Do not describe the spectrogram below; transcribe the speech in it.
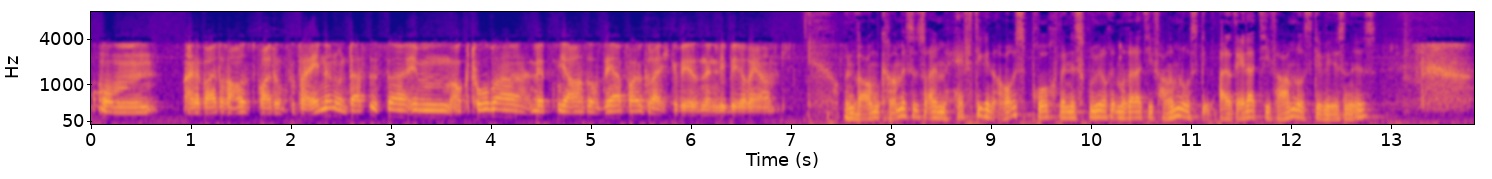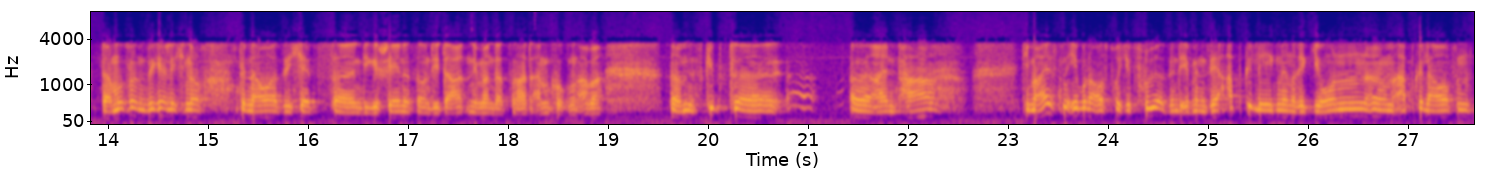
um eine weitere Ausbreitung zu verhindern. Und das ist äh, im Oktober letzten Jahres auch sehr erfolgreich gewesen in Liberia. Und warum kam es zu einem heftigen Ausbruch, wenn es früher noch immer relativ harmlos, äh, relativ harmlos gewesen ist? Da muss man sicherlich noch genauer sich jetzt äh, die Geschehnisse und die Daten, die man dazu hat, angucken. Aber ähm, es gibt äh, äh ein paar die meisten Ebola-Ausbrüche früher sind eben in sehr abgelegenen Regionen ähm, abgelaufen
